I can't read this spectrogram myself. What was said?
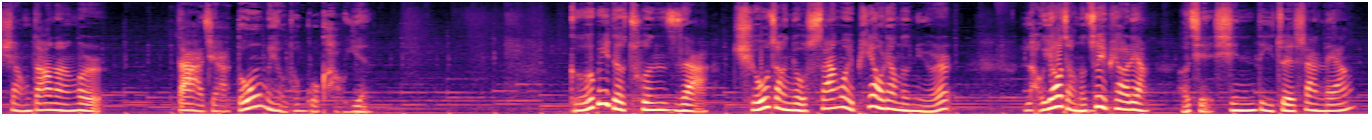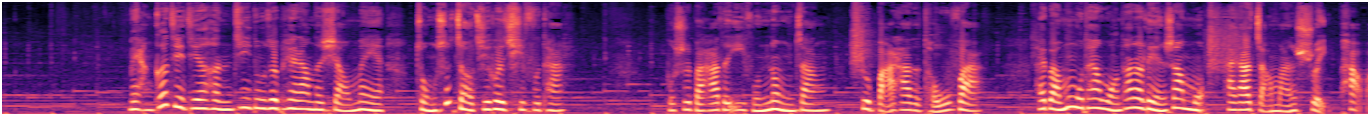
想当然尔，大家都没有通过考验。隔壁的村子啊，酋长有三位漂亮的女儿，老幺长得最漂亮，而且心地最善良。两个姐姐很嫉妒这漂亮的小妹，总是找机会欺负她。不是把他的衣服弄脏，就拔他的头发，还把木炭往他的脸上抹，害他长满水泡。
